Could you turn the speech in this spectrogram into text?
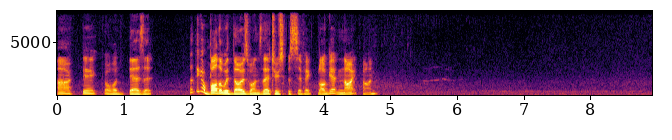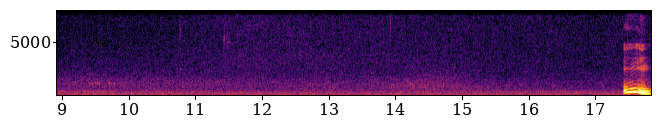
Arctic, or desert. I don't think I'll bother with those ones. They're too specific. But I'll get nighttime. Ooh.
